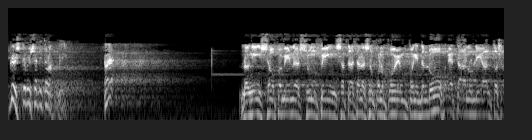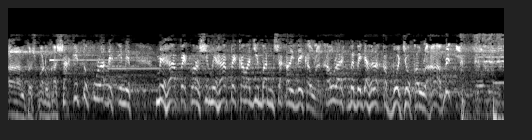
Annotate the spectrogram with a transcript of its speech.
Gusti bisa ditolak deui eh? Nanging saw pemina sumping serta sana sumpun poem pengidenduh eta anu diantos antos paduka sakit tuh kula dek ini. MHP kursi MHP kewajiban sekali deh kaula kaulah rek bebeja heula kabojo kaulah. Hamid ya.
